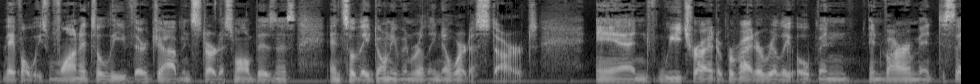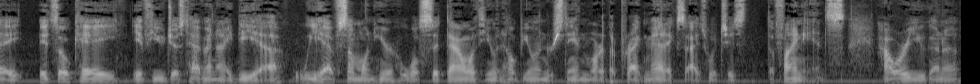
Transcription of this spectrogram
They've always wanted to leave their job and start a small business, and so they don't even really know where to start and we try to provide a really open environment to say it's okay if you just have an idea. We have someone here who will sit down with you and help you understand more of the pragmatic sides, which is the finance. How are you going to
